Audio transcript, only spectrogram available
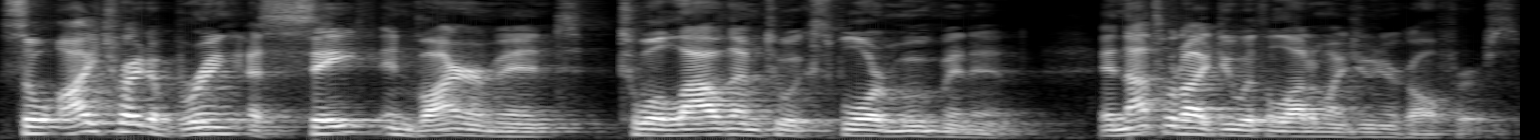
So I try to bring a safe environment to allow them to explore movement in. And that's what I do with a lot of my junior golfers.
